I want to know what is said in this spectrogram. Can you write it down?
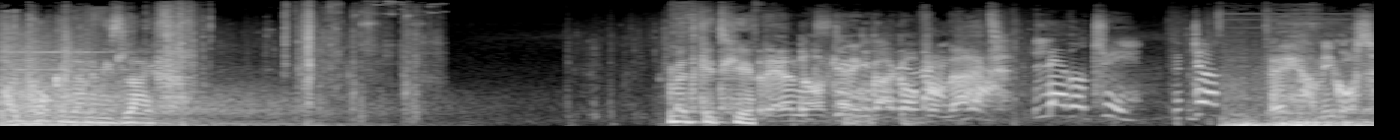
I poke an enemy's life. Medkit here. They're not getting back up from that. Level 3. Just Hey, amigos.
